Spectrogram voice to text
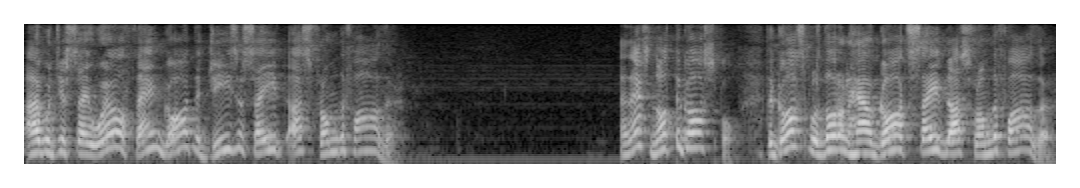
I would just say, well, thank God that Jesus saved us from the Father. And that's not the gospel. The gospel is not on how God saved us from the Father.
